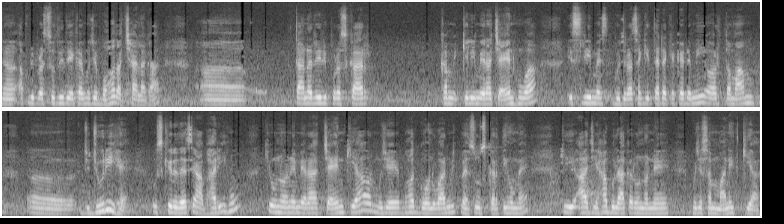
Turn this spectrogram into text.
अपनी प्रस्तुति देकर मुझे बहुत अच्छा लगा। तानारीरी पुरस्कार का के लिए मेरा चयन हुआ। इसलिए मैं गुजरात संगीत नाटक अकेडमी और तमाम जो जूरी है, उसके हृदय से आभारी हूँ कि उन्होंने मेरा चयन किया और मुझे बहुत गौरवान्वित महसूस करती हूँ मैं कि आज यहाँ बुलाकर उन्होंने मुझे सम्मानित किया।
